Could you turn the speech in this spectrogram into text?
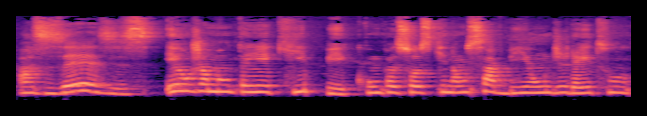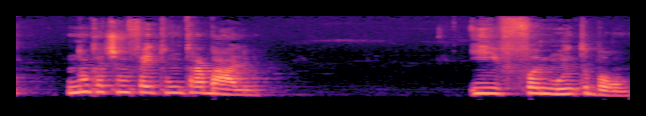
Às vezes eu já montei equipe com pessoas que não sabiam direito, nunca tinham feito um trabalho. E foi muito bom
